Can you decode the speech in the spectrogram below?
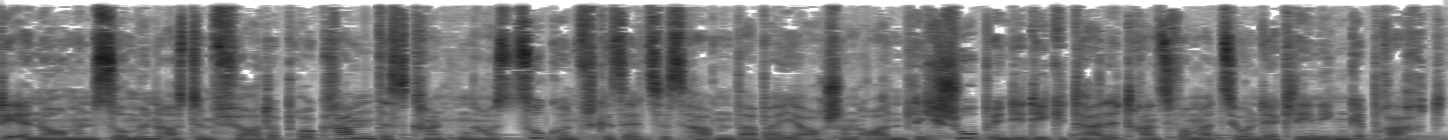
Die enormen Summen aus dem Förderprogramm des Krankenhaus-Zukunftsgesetzes haben dabei ja auch schon ordentlich Schub in die digitale Transformation der Kliniken gebracht.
